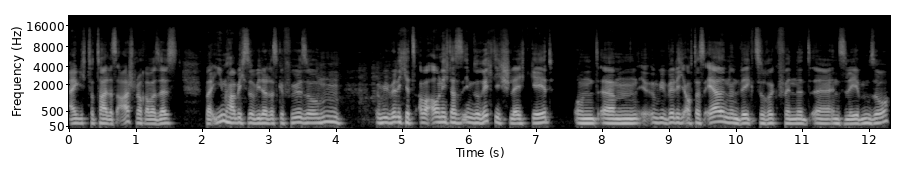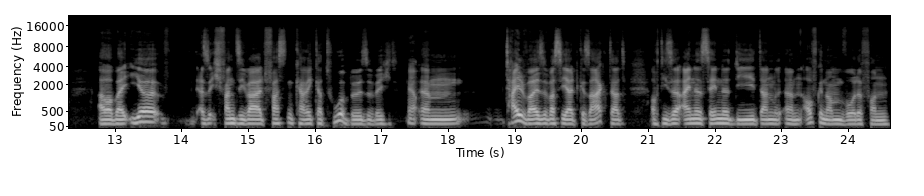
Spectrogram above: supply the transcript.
eigentlich total das Arschloch, aber selbst bei ihm habe ich so wieder das Gefühl, so, hm, irgendwie will ich jetzt aber auch nicht, dass es ihm so richtig schlecht geht. Und ähm, irgendwie will ich auch, dass er einen Weg zurückfindet äh, ins Leben so. Aber bei ihr also ich fand, sie war halt fast ein Karikaturbösewicht. Ja. Ähm, teilweise, was sie halt gesagt hat. Auch diese eine Szene, die dann ähm, aufgenommen wurde von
